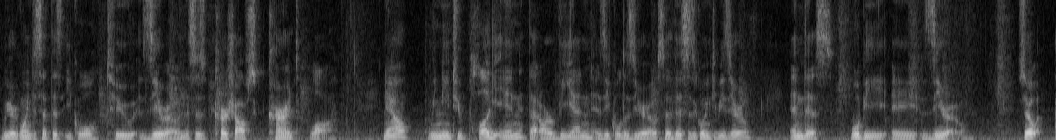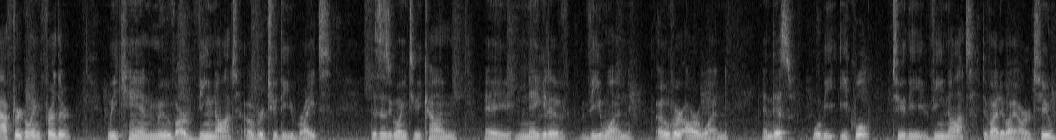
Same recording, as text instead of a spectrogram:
we are going to set this equal to zero, and this is Kirchhoff's current law. Now, we need to plug in that our Vn is equal to zero, so this is going to be zero, and this will be a 0. So after going further, we can move our V0 over to the right. This is going to become a negative V1 over R1, and this will be equal to the V0 divided by R2.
